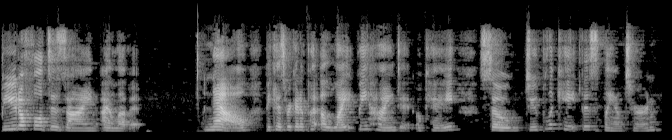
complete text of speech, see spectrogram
beautiful design. I love it. Now, because we're going to put a light behind it, okay? So duplicate this lantern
